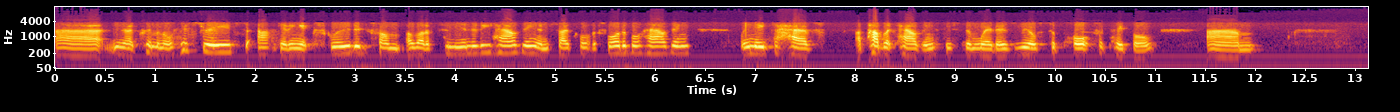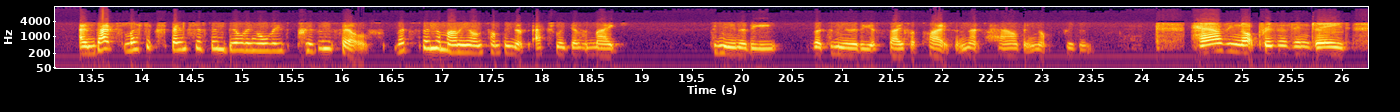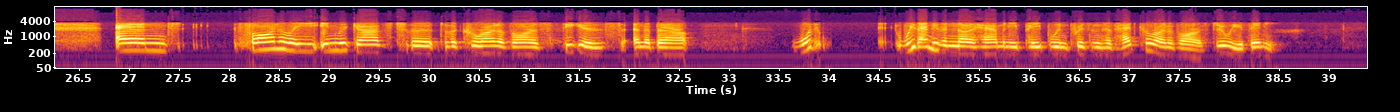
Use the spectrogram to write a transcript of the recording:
uh, you know criminal histories are getting excluded from a lot of community housing and so-called affordable housing. We need to have a public housing system where there's real support for people um, and that's less expensive than building all these prison cells. Let's spend the money on something that's actually going to make community the community a safer place, and that's housing, not prisons. Housing, not prisons, indeed. And finally, in regards to the to the coronavirus figures and about what we don't even know how many people in prison have had coronavirus, do we, if any?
